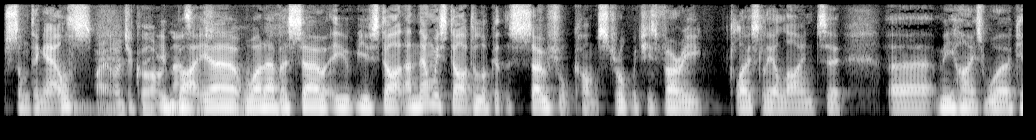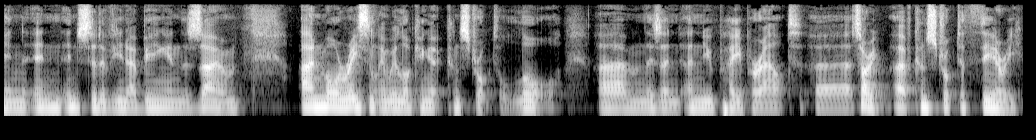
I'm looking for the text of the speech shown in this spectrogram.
something else. Biological But organization. yeah, whatever. So you, you start, and then we start to look at the social construct, which is very closely aligned to uh, Mihaly's work in, in in sort of you know being in the zone. And more recently, we're looking at constructal law. Um, there's a, a new paper out, uh, sorry, of constructor theory.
